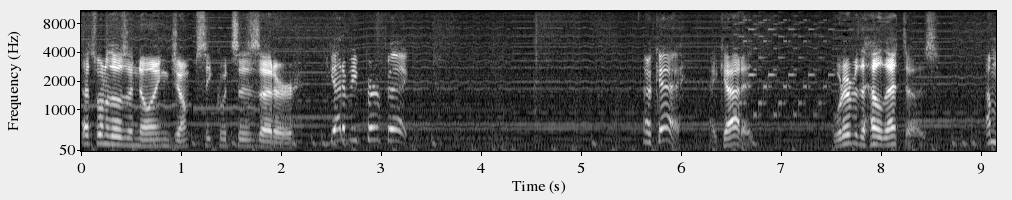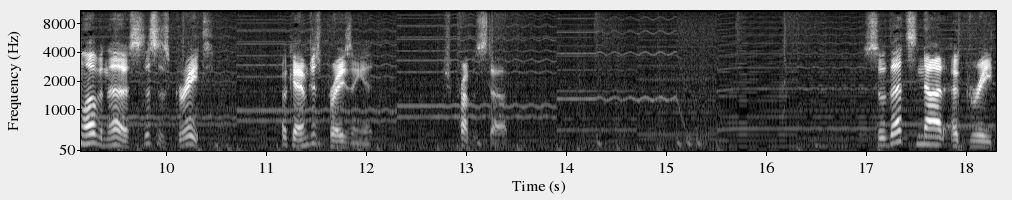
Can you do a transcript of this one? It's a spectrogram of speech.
That's one of those annoying jump sequences that are... You gotta be perfect! Okay, I got it. Whatever the hell that does. I'm loving this. This is great. Okay, I'm just praising it. Should probably stop. So that's not a great...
